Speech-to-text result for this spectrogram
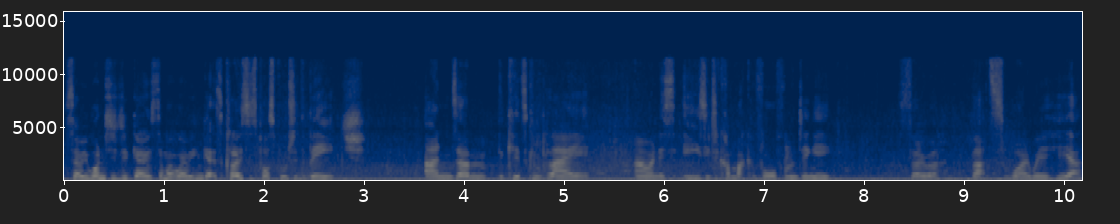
So we wanted to go somewhere where we can get as close as possible to the beach and um, the kids can play uh, and it's easy to come back and forth on a dinghy. So uh, that's why we're here.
